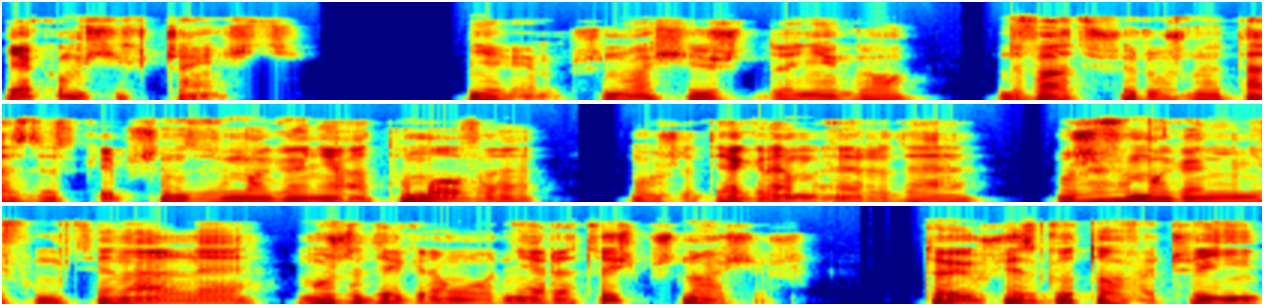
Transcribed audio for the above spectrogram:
jakąś ich część. Nie wiem, przynosisz do niego dwa, trzy różne task descriptions, wymagania atomowe, może diagram RD, może wymagania niefunkcjonalne, może diagram Warnera, coś przynosisz. To już jest gotowe, czyli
